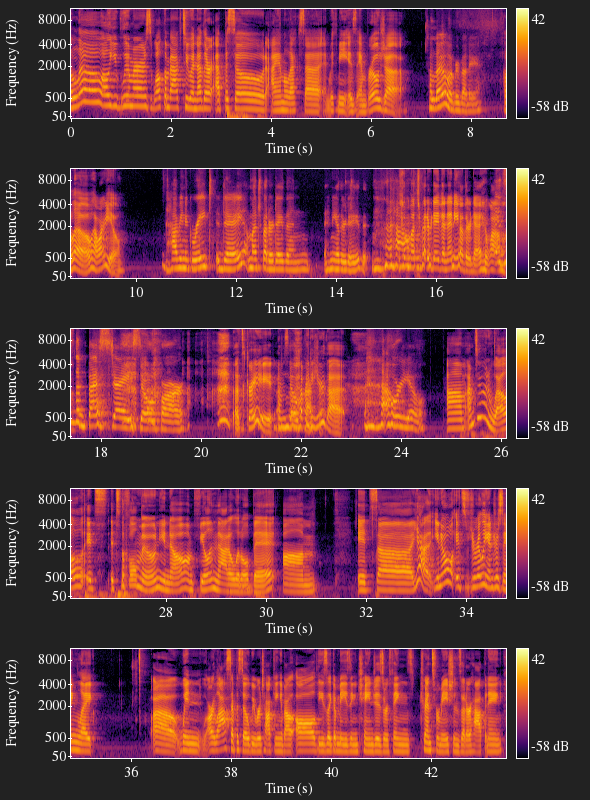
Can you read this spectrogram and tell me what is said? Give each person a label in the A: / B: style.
A: Hello, all you bloomers. Welcome back to another episode. I am Alexa, and with me is Ambrosia.
B: Hello, everybody.
A: Hello, how are you?
B: Having a great day, a much better day than any other day. That
A: a much better day than any other day. Wow.
B: It's the best day so far.
A: That's great. I'm so happy pressure. to hear that.
B: How are you?
A: Um, I'm doing well. It's it's the full moon, you know. I'm feeling that a little bit. Um, it's uh, yeah, you know, it's really interesting. Like, uh, when our last episode, we were talking about all these like amazing changes or things, transformations that are happening.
